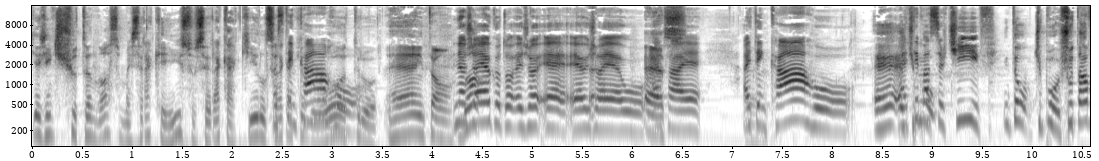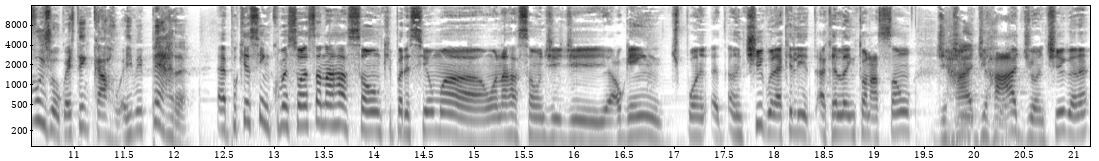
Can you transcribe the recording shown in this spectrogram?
e a gente chutando, nossa, mas será que é isso? Será que é aquilo? Será que é aquilo carro? outro? É, então. Não, Não. já é o que eu tô. é, Já é, é, já é o. É, ah, tá, é. Aí tem carro. É, é aí tem tipo- Master Chief. Então, tipo, chutava um jogo, aí tem carro, aí, mas pera. É porque assim, começou essa narração que parecia uma, uma narração de, de alguém, tipo, an- antigo, né? Aquele, aquela entonação de rádio. de rádio antiga, né?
